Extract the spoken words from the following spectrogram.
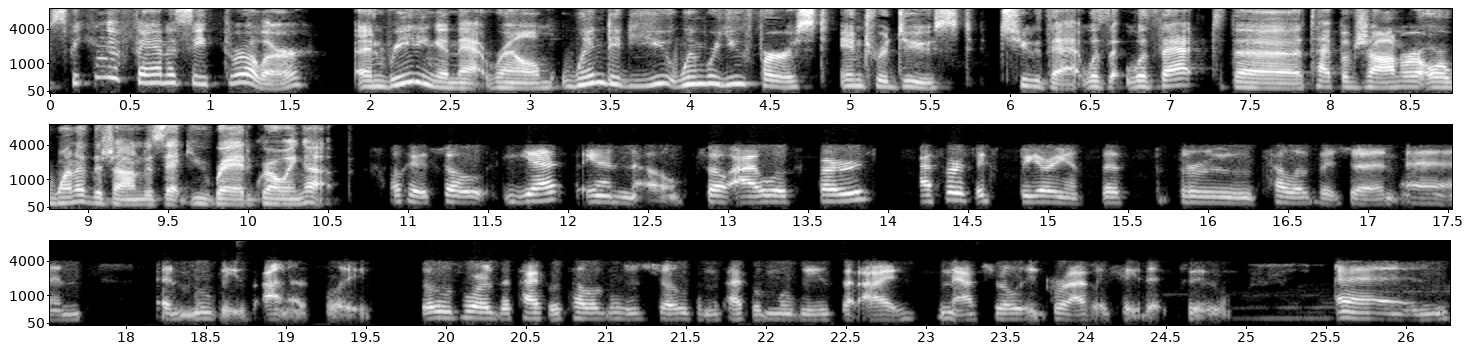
Speaking of fantasy thriller, and reading in that realm when did you when were you first introduced to that? Was that was that the type of genre or one of the genres that you read growing up? Okay so yes and no. So i was first i first experienced this through television and and movies honestly. Those were the type of television shows and the type of movies that i naturally gravitated to. And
